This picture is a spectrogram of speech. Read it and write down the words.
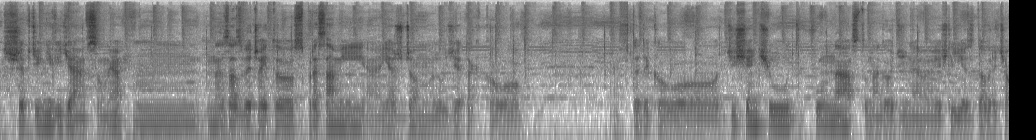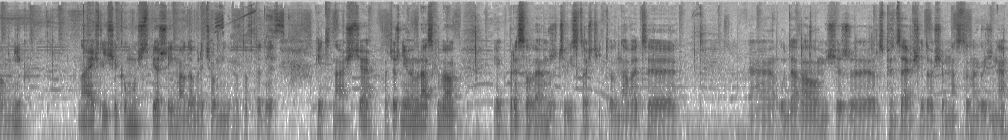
Szybciej nie widziałem w sumie. Mm, no zazwyczaj to z presami e, jeżdżą ludzie tak koło wtedy koło 10-12 na godzinę, jeśli jest dobry ciągnik. No a jeśli się komuś spieszy i ma dobry ciągnik, no to wtedy 15. Chociaż nie wiem, raz chyba jak presowałem w rzeczywistości, to nawet e, e, udawało mi się, że rozpędzałem się do 18 na godzinę.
